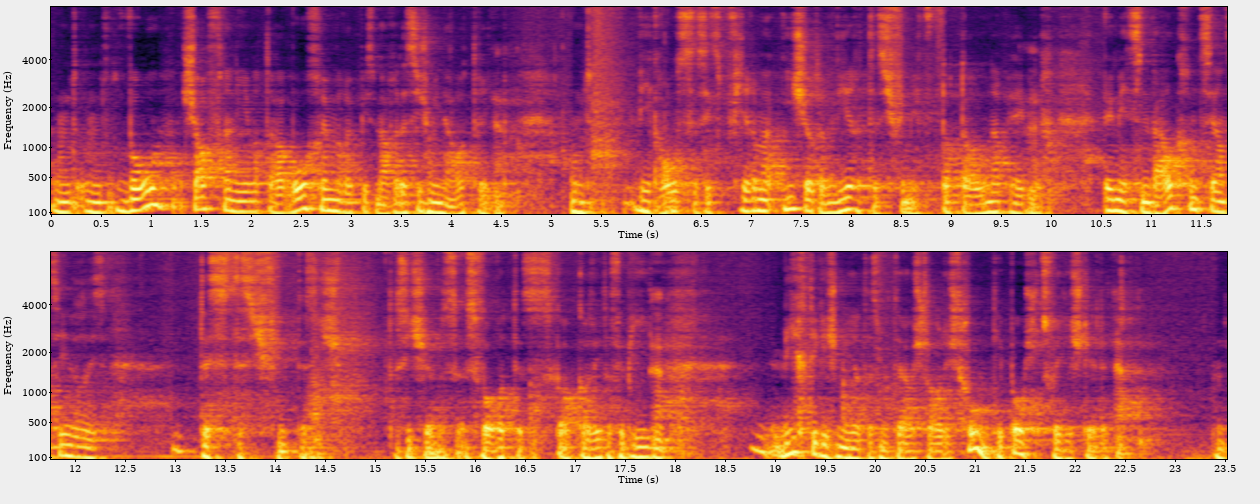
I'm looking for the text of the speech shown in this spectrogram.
Und, und wo schafft noch niemand da? Wo können wir etwas machen? Das ist mein Antrieb. Ja. Und wie groß das jetzt die Firma ist oder wird, das ist für mich total unabhängig. Ob wir jetzt ein Weltkonzern sind oder das, das, das, ist, das ist das ist ein, ein Wort, das geht gerade wieder vorbei. Ja. Wichtig ist mir, dass man den australischen Kunden, die Post zufriedenstellen. Ja. Und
